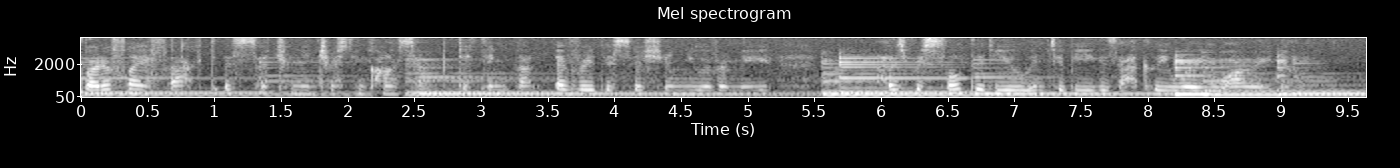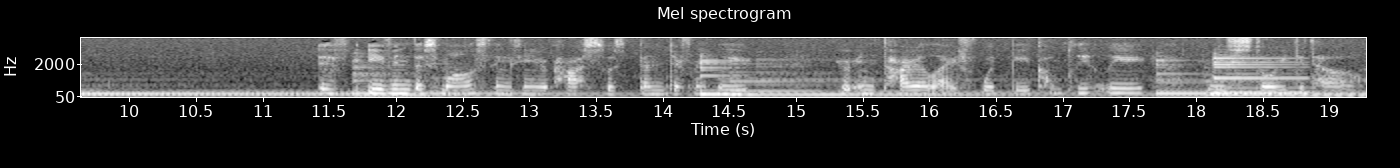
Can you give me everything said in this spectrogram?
butterfly effect is such an interesting concept to think that every decision you ever made has resulted you into be exactly where you are right now. If even the smallest things in your past was done differently, your entire life would be a completely new story to tell.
